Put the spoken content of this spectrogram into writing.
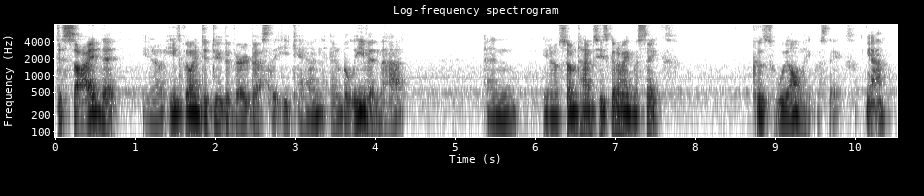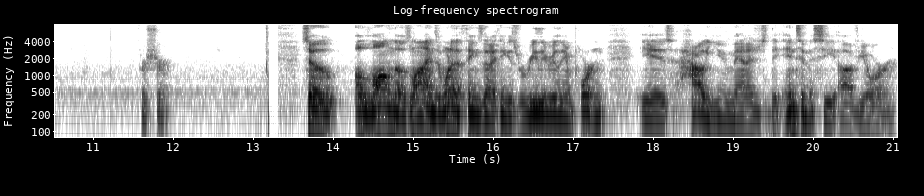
decide that you know he's going to do the very best that he can and believe in that. And you know sometimes he's going to make mistakes cuz we all make mistakes Yeah. for sure. So along those lines, and one of the things that I think is really, really important is how you manage the intimacy of your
